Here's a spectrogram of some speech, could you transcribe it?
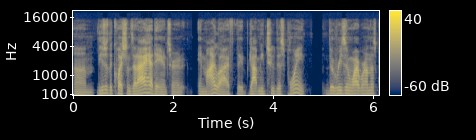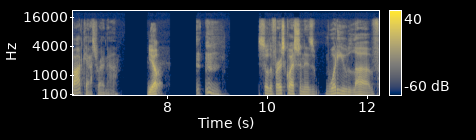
Um, these are the questions that I had to answer in my life that got me to this point. The reason why we're on this podcast right now. Yep. so the first question is, what do you love?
